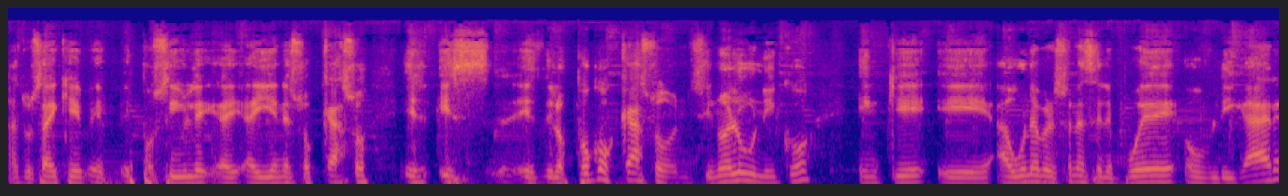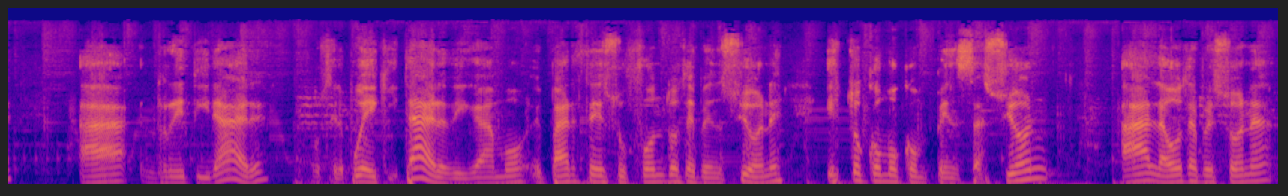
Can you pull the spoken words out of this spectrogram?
ah, tú sabes que es, posible ahí en esos casos, es, es, de los pocos casos, si no el único, en que eh, a una persona se le puede obligar a retirar o se le puede quitar, digamos, parte de sus fondos de pensiones, esto como compensación a la otra persona,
